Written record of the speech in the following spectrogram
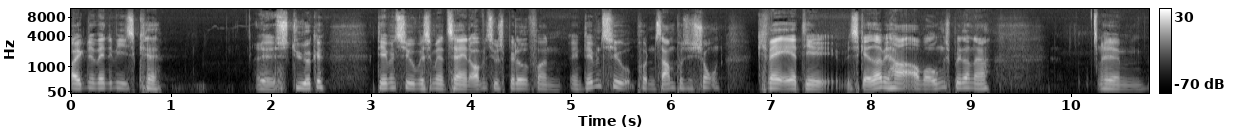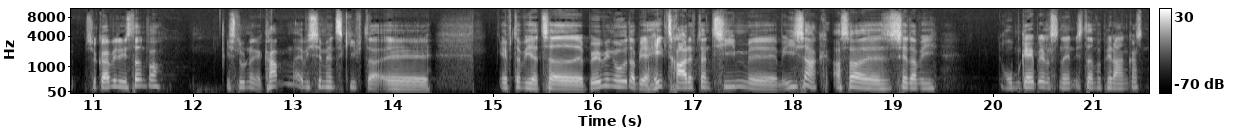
og ikke nødvendigvis kan øh, styrke defensiv, hvis simpelthen tage en offensiv spiller ud for en, en defensiv på den samme position, kvæg af de skader, vi har, og hvor unge spillerne er. øh, så gør vi det i stedet for, i slutningen af kampen, at vi simpelthen skifter, øh, efter vi har taget Bøving ud, der bliver helt træt efter en time med, med Isak, og så øh, sætter vi Ruben Gabrielsen ind i stedet for Peter Ankersen,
